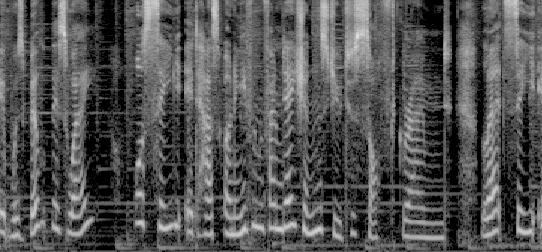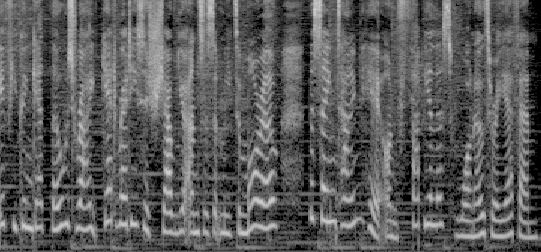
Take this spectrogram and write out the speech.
it was built this way, or C, it has uneven foundations due to soft ground? Let's see if you can get those right. Get ready to shout your answers at me tomorrow, the same time here on Fabulous 103 FM.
